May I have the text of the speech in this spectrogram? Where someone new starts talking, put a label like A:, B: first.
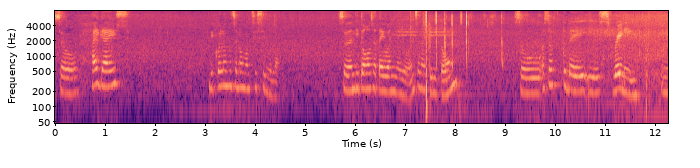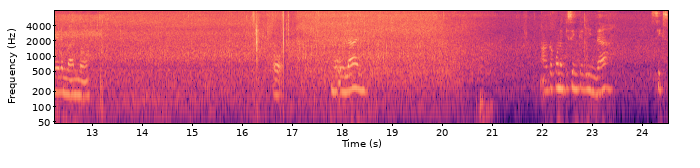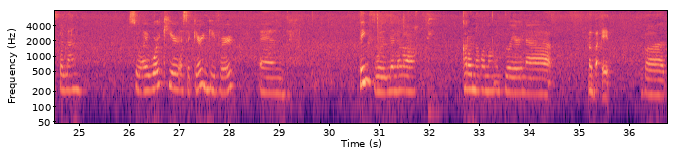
A: So, hi guys! Hindi ko alam kung saan magsisimula. So, nandito ako sa Taiwan ngayon, sa may. So, as of today is raining. Yun naman, no? Oh, muulan. Aga ko nagising kanina. 6 pa lang. So, I work here as a caregiver and thankful na nakakaroon ako ng employer na mabait. But,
